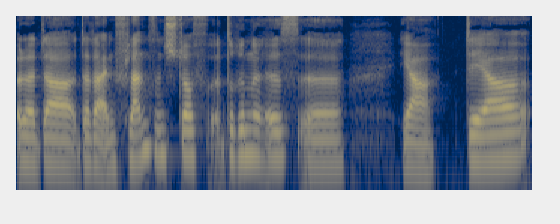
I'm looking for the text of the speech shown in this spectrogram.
oder da, da da ein Pflanzenstoff drinne ist, äh, ja, der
